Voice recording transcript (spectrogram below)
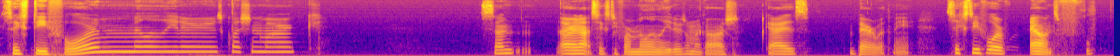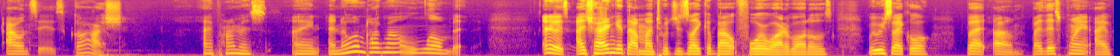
64 milliliters question mark? Some or not 64 milliliters oh my gosh. Guys bear with me. 64 ounce ounces gosh. I promise. I i know what i'm talking about a little bit. Anyways i try and get that much which is like about four water bottles. We recycle but um by this point i've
